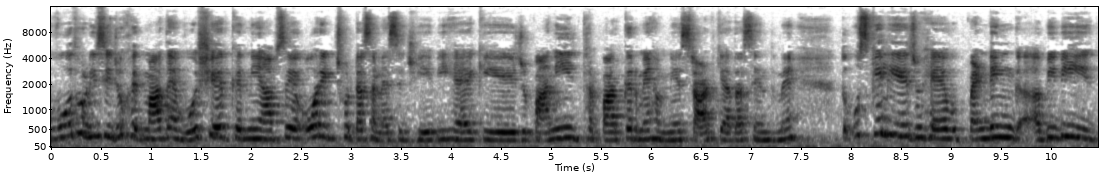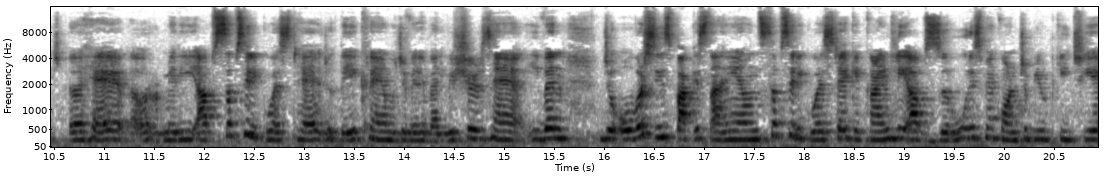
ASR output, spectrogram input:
वो थोड़ी सी जो खिदमात हैं, वो शेयर करनी है आपसे। और एक छोटा सा मैसेज ये भी है कि जो पानी थरपारकर में हमने स्टार्ट किया था सिंध में तो उसके लिए जो है वो पेंडिंग अभी भी है और मेरी आप सबसे रिक्वेस्ट है, जो देख रहे हैं, मुझे मेरे वेल विशर्स हैं इवन जो ओवरसीज पाकिस्तानी हैं, उन सबसे रिक्वेस्ट है कि काइंडली आप ज़रूर इसमें कंट्रीब्यूट कीजिए।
